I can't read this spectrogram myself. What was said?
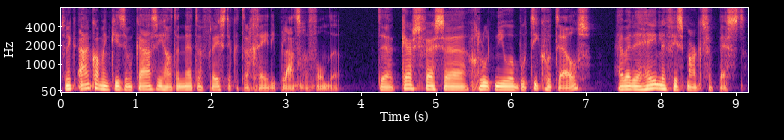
Toen ik aankwam in Kizimkazi had er net een vreselijke tragedie plaatsgevonden. De kerstverse, gloednieuwe boutiquehotels hebben de hele vismarkt verpest.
